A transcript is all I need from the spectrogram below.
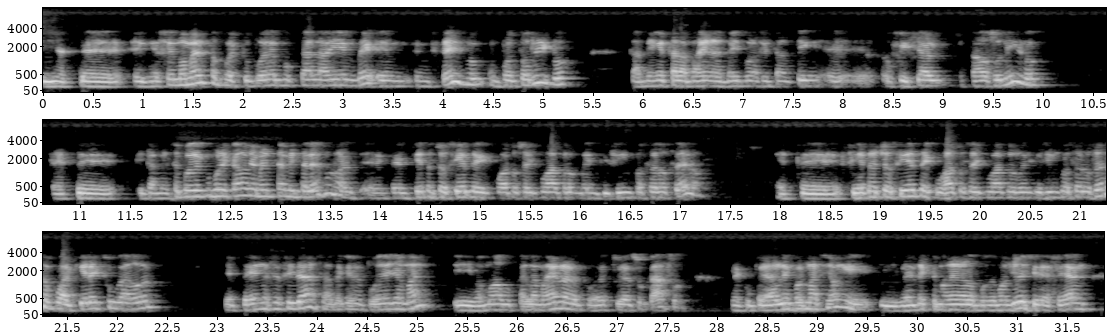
Y este, en ese momento, pues tú puedes buscarla ahí en, en, en Facebook, en Puerto Rico. También está la página del Baseball Assistant Team eh, oficial de Estados Unidos. Este, y también se puede comunicar, obviamente, a mi teléfono, el, el 787-464-2500. Este, 787-464-2500. Cualquier exjugador que esté en necesidad sabe que me puede llamar y vamos a buscar la manera de poder estudiar su caso recuperar la información y, y ver de qué manera lo podemos ayudar. Y si desean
